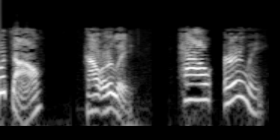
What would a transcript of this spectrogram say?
what thou? How early? How early?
